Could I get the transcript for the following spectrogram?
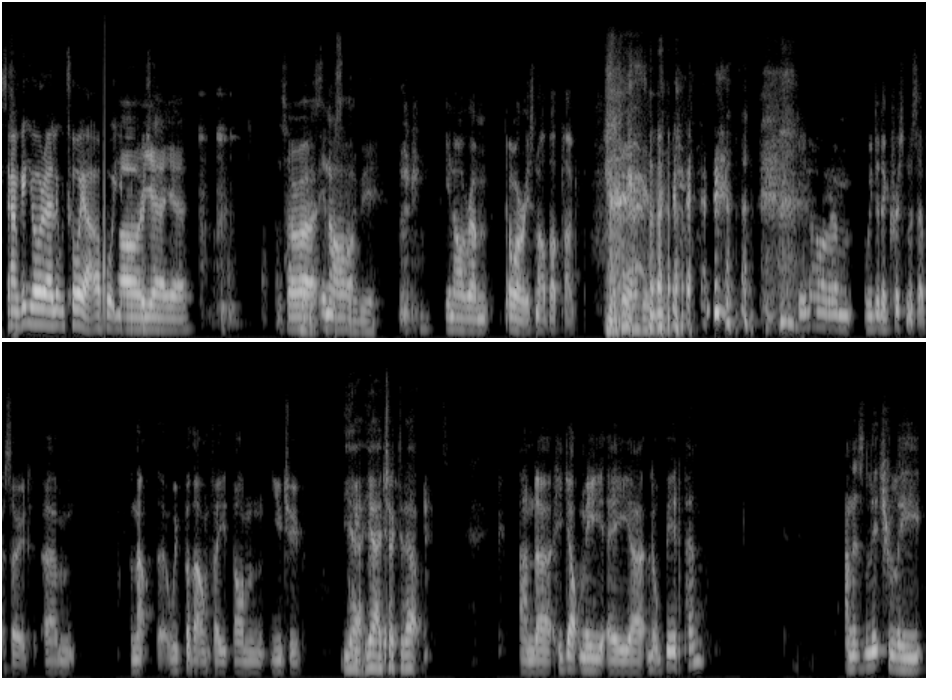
Sam, get your uh, little toy out. I bought you. for oh Christmas. yeah, yeah. So what uh, is in this our be? in our um, don't worry, it's not a butt plug. Okay, okay. you know, um, we did a Christmas episode, um, and that uh, we put that on fa- on YouTube, Yeah, yeah, I checked it out. and uh, he got me a uh, little beard pen, and it's literally,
